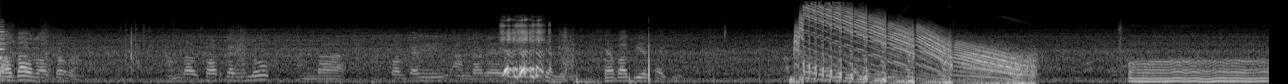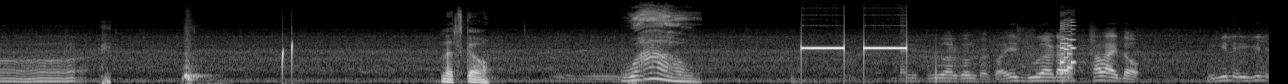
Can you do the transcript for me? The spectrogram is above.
দাঁড়াও দাঁড়াও দাঁড়াও আমরা সরকারি লোক আমরা সরকারি আন্ডারে সেবা দিয়ে থাকি। Let's go. Wow! দুয়ার গন্ধ কয় এই দুয়াটা ফালাই দাও। ইগিলে ইগিলে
